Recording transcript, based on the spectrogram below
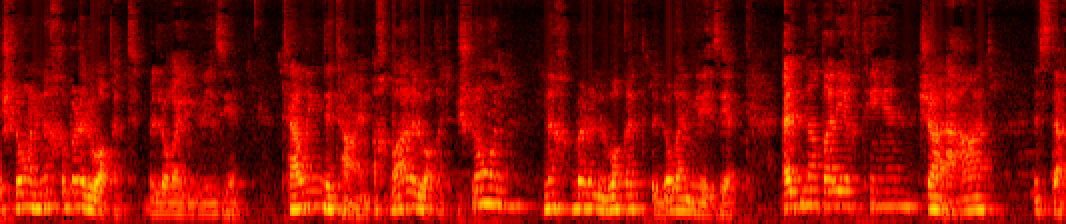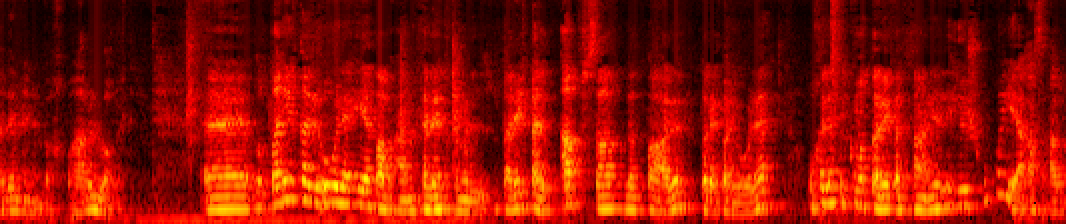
شلون نخبر الوقت باللغة الإنجليزية. Telling the time أخبار الوقت. شلون نخبر الوقت باللغة الإنجليزية. عندنا طريقتين شائعات. نستخدمهن باخبار الوقت. أه الطريقة الأولى هي طبعا خليتكم الطريقة الأبسط للطالب الطريقة الأولى وخليت لكم الطريقة الثانية اللي هي شوية أصعب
